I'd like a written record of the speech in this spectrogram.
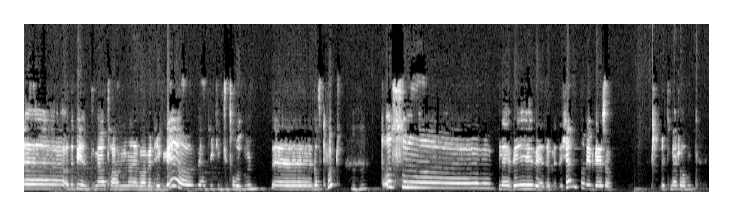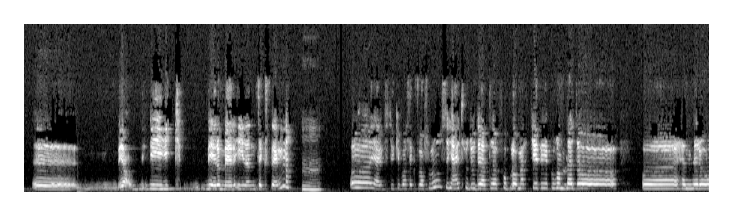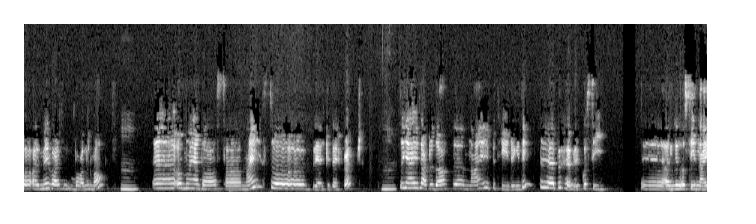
Eh, og det begynte med at han var veldig hyggelig, og vi hadde ikke tonen ganske fort. Og så ble vi bedre og bedre kjent, og vi ble sånn litt mer sånn eh, Ja, vi gikk mer og mer i den sexdelen, Mm. Og jeg visste ikke hva sex var for noe, så jeg trodde jo det at få blåmerker på håndledd og, og hender og armer var, var normalt. Eh, og når jeg da sa nei, så ble ikke det hørt. Så jeg lærte jo da at eh, nei betyr ingenting. Jeg behøver ikke å si, eh, å si nei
